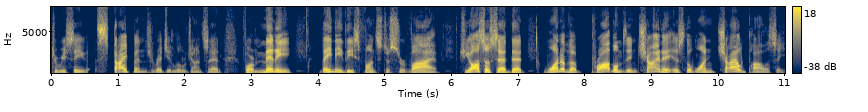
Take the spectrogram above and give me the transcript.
to receive stipends, Reggie Littlejohn said. For many, they need these funds to survive. She also said that one of the problems in China is the one child policy.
